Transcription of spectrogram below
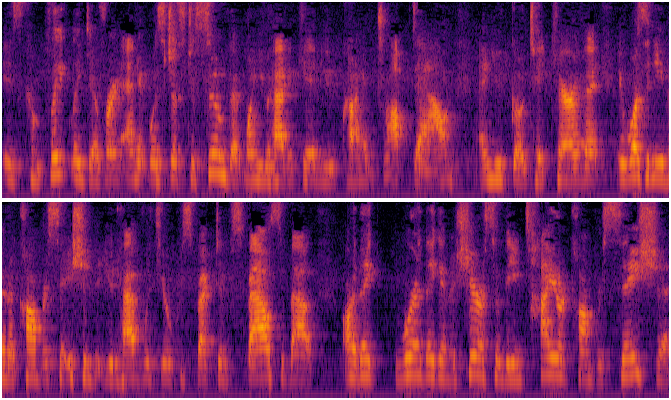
is completely different. And it was just assumed that when you had a kid, you'd kind of drop down and you'd go take care of it. It wasn't even a conversation that you'd have with your prospective spouse about are they where are they going to share. So the entire conversation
